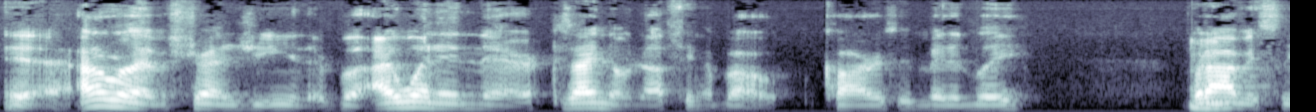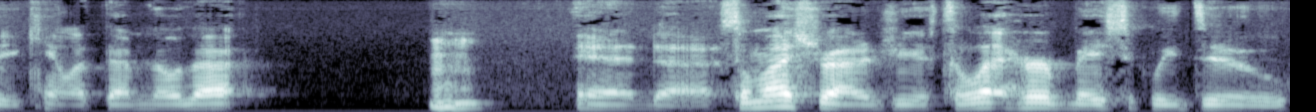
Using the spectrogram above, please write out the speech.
Yeah, I don't really have a strategy either, but I went in there because I know nothing about cars, admittedly. but Mhm. obviously you can't let them know that. Mhm. And uh, so my strategy is to let her basically do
